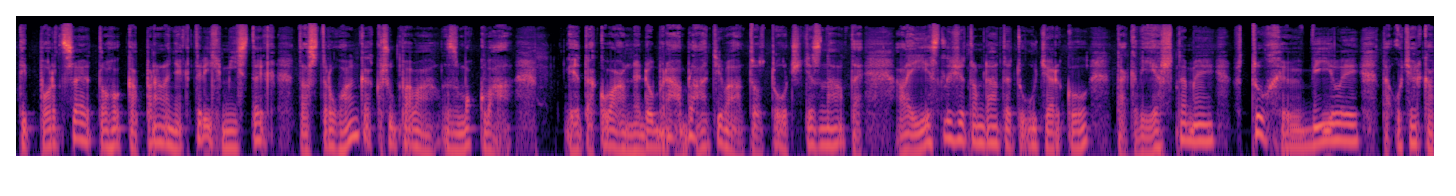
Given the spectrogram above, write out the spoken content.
ty porce toho kapra na některých místech, ta strouhanka křupavá, zmokvá je taková nedobrá, blátivá, to, to určitě znáte. Ale jestliže tam dáte tu utěrku, tak věřte mi, v tu chvíli ta utěrka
